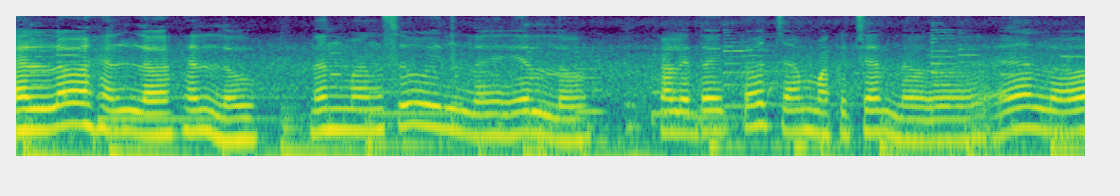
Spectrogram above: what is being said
Hello, hello, hello. Nan mansu hello. yello. Kaledai to chamma Hello.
